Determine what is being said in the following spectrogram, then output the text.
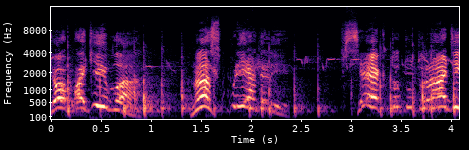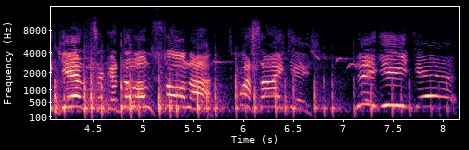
Все погибло! Нас предали! Все, кто тут ради герцога Далансона! Спасайтесь! Бегите!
